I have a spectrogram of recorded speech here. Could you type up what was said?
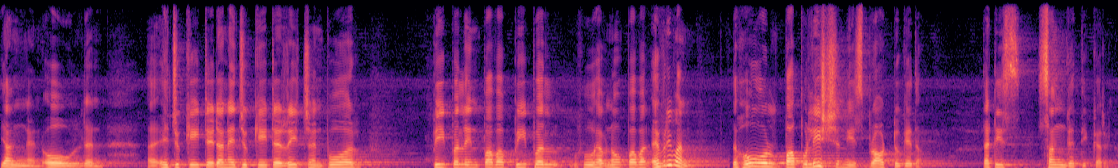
Young and old and uh, educated, uneducated, rich and poor, people in power, people who have no power, everyone. The whole population is brought together. That is Sangati Karana.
